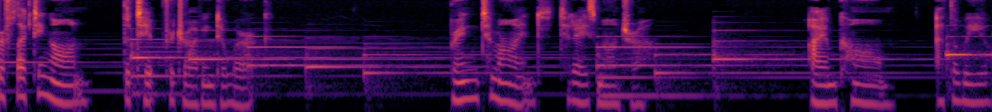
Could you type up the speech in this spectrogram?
Reflecting on the tip for driving to work. Bring to mind today's mantra I am calm at the wheel.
